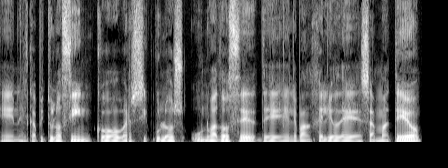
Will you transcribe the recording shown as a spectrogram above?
en el capítulo 5, versículos 1 a 12 del Evangelio de San Mateo.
